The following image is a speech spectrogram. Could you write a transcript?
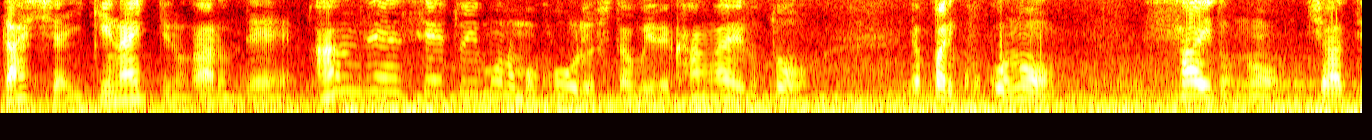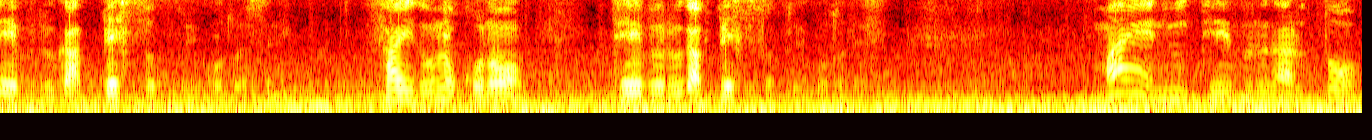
出しちゃいけないっていうのがあるんで、安全性というものも考慮した上で考えると、やっぱりここのサイドのチェアテーブルがベストということですね。サイドのこのテーブルがベストということです。前にテーブルがあると、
